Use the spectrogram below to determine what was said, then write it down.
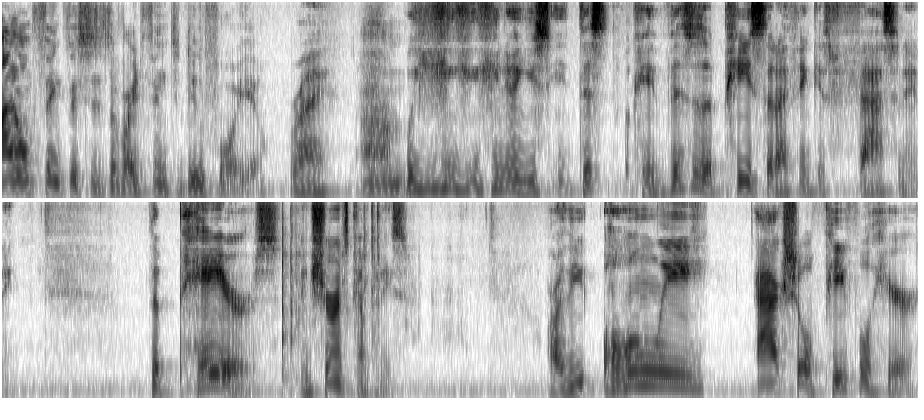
I don't think this is the right thing to do for you. Right. Um, well, you, you, you know, you see this. Okay, this is a piece that I think is fascinating. The payers, insurance companies, are the only actual people here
